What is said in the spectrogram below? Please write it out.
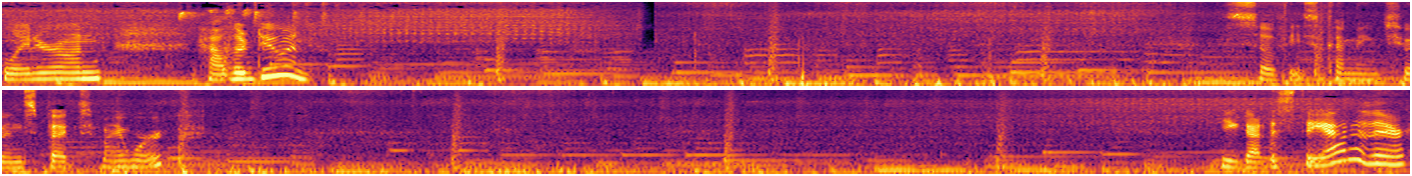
later on how they're doing. Sophie's coming to inspect my work. You gotta stay out of there.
